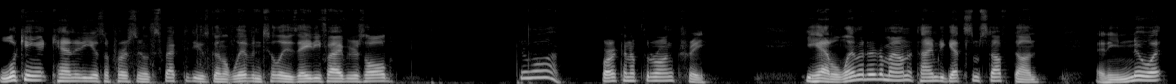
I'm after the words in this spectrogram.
looking at Kennedy as a person who expected he was going to live until he was 85 years old, you're wrong. Barking up the wrong tree. He had a limited amount of time to get some stuff done, and he knew it,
